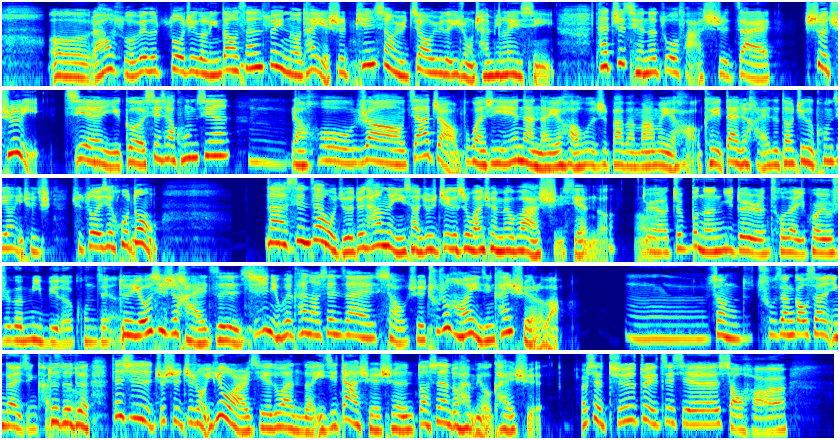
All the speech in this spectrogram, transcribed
呃，然后所谓的做这个零到三岁呢，它也是偏向于教育的一种产品类型。它之前的做法是在。社区里建一个线下空间，嗯，然后让家长，不管是爷爷奶奶也好，或者是爸爸妈妈也好，可以带着孩子到这个空间里去去做一些互动。那现在我觉得对他们的影响就是这个是完全没有办法实现的。对啊，就不能一堆人凑在一块儿，又是个密闭的空间。对，尤其是孩子，其实你会看到现在小学、初中好像已经开学了吧？嗯，像初三、高三应该已经开学。对对对，但是就是这种幼儿阶段的以及大学生，到现在都还没有开学。而且，其实对这些小孩儿，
